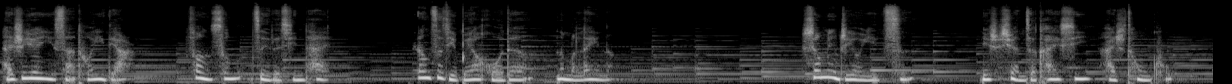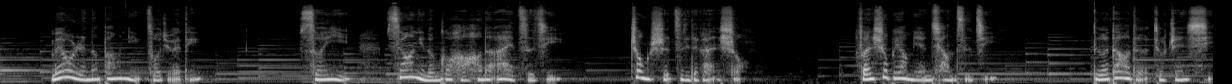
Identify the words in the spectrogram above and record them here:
还是愿意洒脱一点儿，放松自己的心态，让自己不要活得那么累呢？生命只有一次。你是选择开心还是痛苦？没有人能帮你做决定，所以希望你能够好好的爱自己，重视自己的感受。凡事不要勉强自己，得到的就珍惜，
